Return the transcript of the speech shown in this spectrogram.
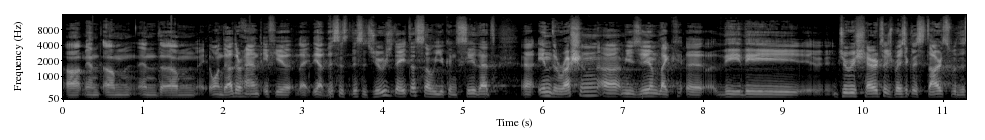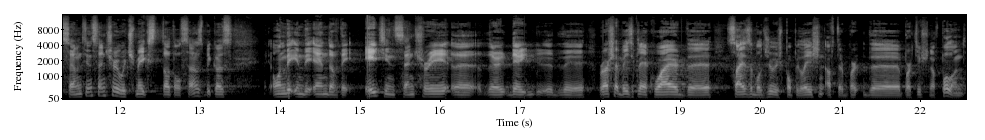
Uh, and um, and um, on the other hand, if you yeah, this is this is Jewish data, so you can see that uh, in the Russian uh, museum, like uh, the the Jewish heritage basically starts with the 17th century, which makes total sense because only in the end of the 18th century, uh, they, they, the, Russia basically acquired the sizable Jewish population after the partition of Poland,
